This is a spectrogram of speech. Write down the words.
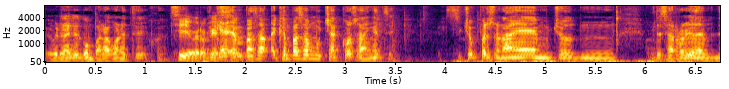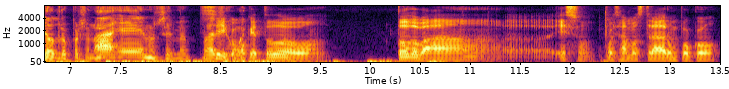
Es verdad que comparado con este... joder. sí, yo creo que, Es que, sí. han pasado, es que han pasado muchas cosas en este. Muchos personajes, mucho mm, desarrollo de, de otros personajes, no sé, me parece Sí, como guay. que todo. Todo va. Eso, pues a mostrar un poco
